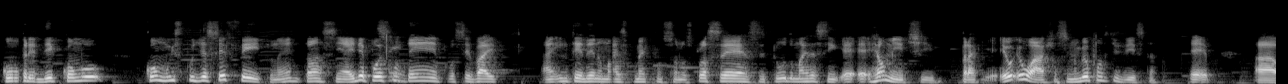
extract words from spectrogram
compreender como, como isso podia ser feito, né? Então assim, aí depois Sim. com o tempo você vai ah, entendendo mais como é que funcionam os processos e tudo, mas assim, é, é realmente, pra, eu, eu acho, assim, no meu ponto de vista, é, a,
